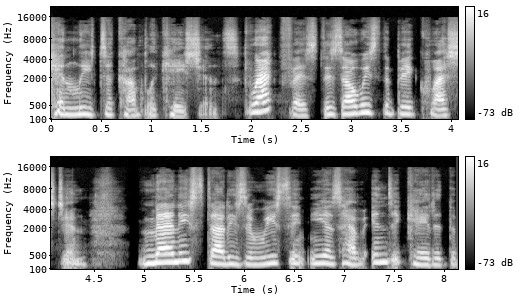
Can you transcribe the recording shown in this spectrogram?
can lead to complications. Breakfast is always the big question. Many studies in recent years have indicated the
